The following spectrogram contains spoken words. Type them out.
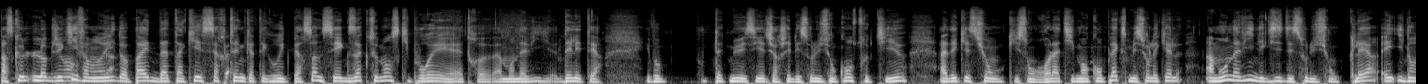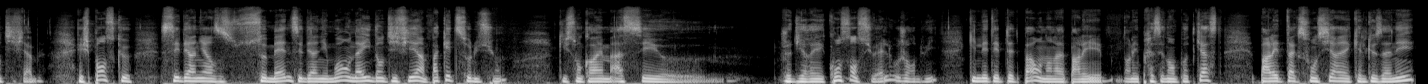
Parce que l'objectif, à mon avis, ne doit pas être d'attaquer certaines catégories de personnes. C'est exactement ce qui pourrait être, à mon avis, délétère. Il faut peut-être mieux essayer de chercher des solutions constructives à des questions qui sont relativement complexes, mais sur lesquelles, à mon avis, il existe des solutions claires et identifiables. Et je pense que ces dernières semaines, ces derniers mois, on a identifié un paquet de solutions qui sont quand même assez, euh, je dirais, consensuelles aujourd'hui, qui ne l'étaient peut-être pas. On en a parlé dans les précédents podcasts. Parler de taxe foncière il y a quelques années,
